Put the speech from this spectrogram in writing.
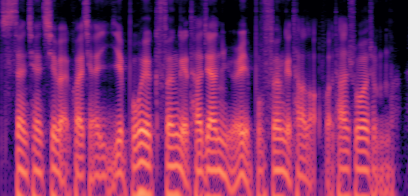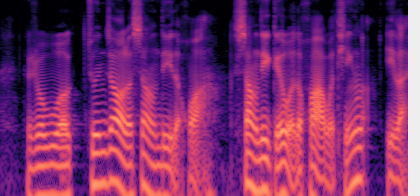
三千七百块钱，也不会分给他家女儿，也不分给他老婆。他说什么呢？他说：“我遵照了上帝的话，上帝给我的话我听了，一来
